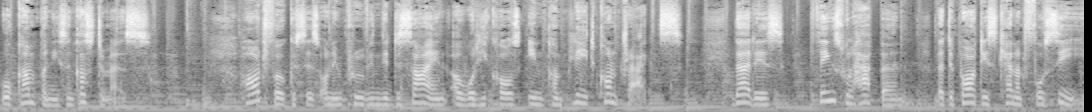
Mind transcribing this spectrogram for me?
or companies and customers. Hart focuses on improving the design of what he calls incomplete contracts. That is, things will happen that the parties cannot foresee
